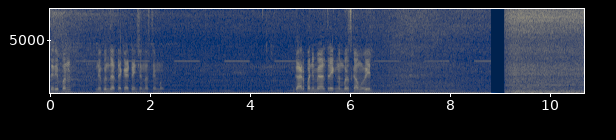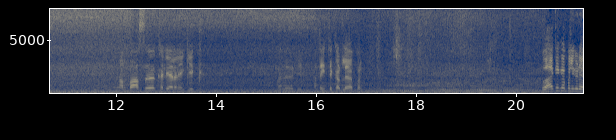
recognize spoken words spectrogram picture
तरी पण निघून जाते काय टेन्शन नसते मग. गार पाणी मिळालं तर एक नंबरच काम होईल. आंबा असं खाली आला नाही एक. बरं आता इथे काढलंय आपण. हो आहे काय काय पलीकडे?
